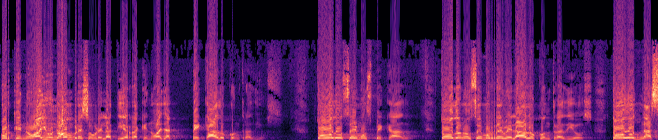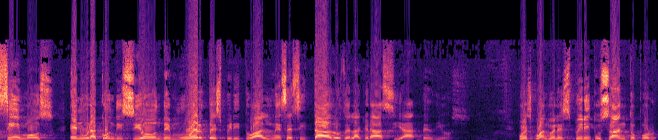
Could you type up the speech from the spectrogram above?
Porque no hay un hombre sobre la tierra que no haya pecado contra Dios. Todos hemos pecado. Todos nos hemos rebelado contra Dios. Todos nacimos en una condición de muerte espiritual, necesitados de la gracia de Dios. Pues cuando el Espíritu Santo, por,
